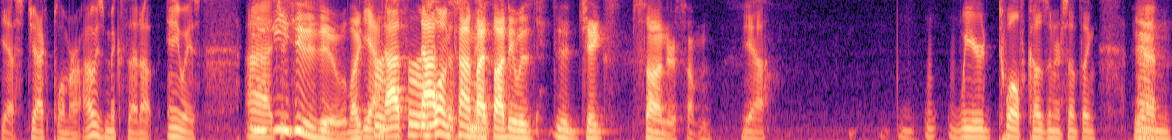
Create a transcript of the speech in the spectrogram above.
Yes, Jack Plummer. I always mix that up. Anyways, uh, easy to do. Like yeah, for, not, for not a long time, snake. I thought he was Jake's son or something. Yeah, weird twelfth cousin or something. Yeah. Um,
